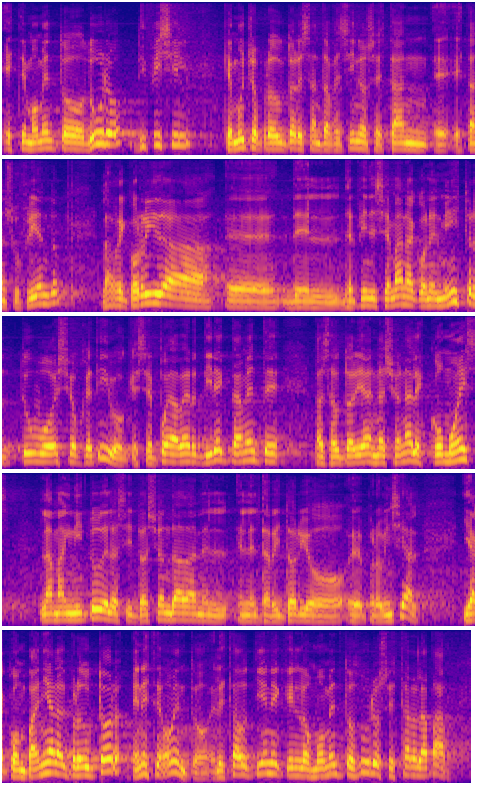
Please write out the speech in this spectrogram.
este momento duro, difícil, que muchos productores santafesinos están, eh, sufriendo. La recorrida del, fin de semana con el ministro tuvo ese objetivo, que se pueda ver directamente las autoridades nacionales cómo es la magnitud de la situación dada en el, territorio provincial y acompañar al productor en este momento. El Estado tiene que en los momentos duros estar a la par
